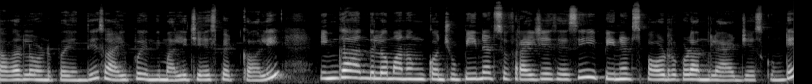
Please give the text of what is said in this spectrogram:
కవర్లో ఉండిపోయింది. సో అయిపోయింది. మళ్ళీ చేసి పెట్టుకోవాలి. ఇంకా అందులో మనం కొంచెం పీనట్స్ ఫ్రై చేసేసి పీనట్స్ పౌడర్ కూడా అందులో యాడ్ చేసుకుంటే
